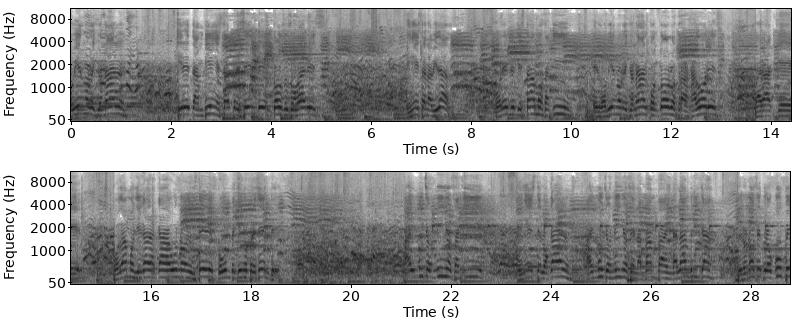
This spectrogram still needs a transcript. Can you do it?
Gobierno regional quiere también estar presente en todos sus hogares en esta Navidad. Por eso es que estamos aquí, el gobierno regional con todos los trabajadores, para que podamos llegar a cada uno de ustedes con un pequeño presente. Hay muchos niños aquí en este local, hay muchos niños en la pampa inalámbrica, pero no se preocupe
